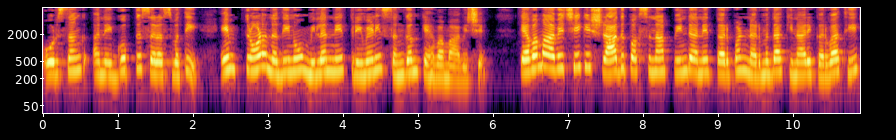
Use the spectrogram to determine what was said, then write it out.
ઓરસંગ અને ગુપ્ત સરસ્વતી એમ ત્રણ નદીનો મિલનને ત્રિવેણી સંગમ કહેવામાં આવે છે. કહેવામાં આવે છે કે શ્રાદ્ધ પક્ષના પિંડ અને તર્પણ નર્મદા કિનારે કરવાથી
